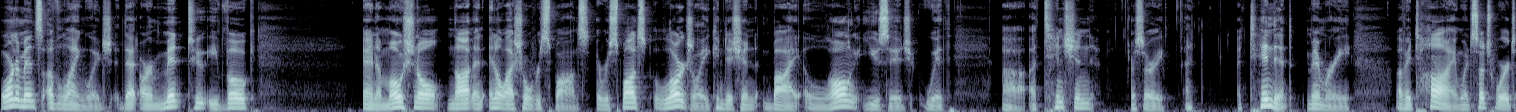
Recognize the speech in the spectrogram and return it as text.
ornaments of language that are meant to evoke an emotional, not an intellectual response, a response largely conditioned by long usage with uh, attention, or sorry, attendant memory of a time when such words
